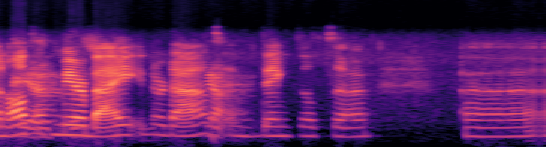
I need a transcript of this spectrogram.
En altijd Ja, meer bij, inderdaad. Ja. En ik denk dat, eh, eh, eh,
